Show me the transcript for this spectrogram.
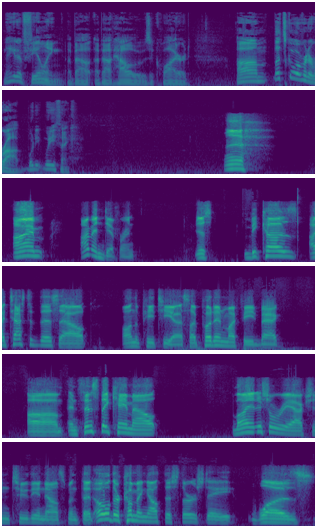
negative feeling about about how it was acquired. Um, let's go over to Rob. What do you, what do you think? Eh, I'm I'm indifferent. Just because I tested this out on the PTS, I put in my feedback. Um, and since they came out, my initial reaction to the announcement that oh they're coming out this Thursday was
